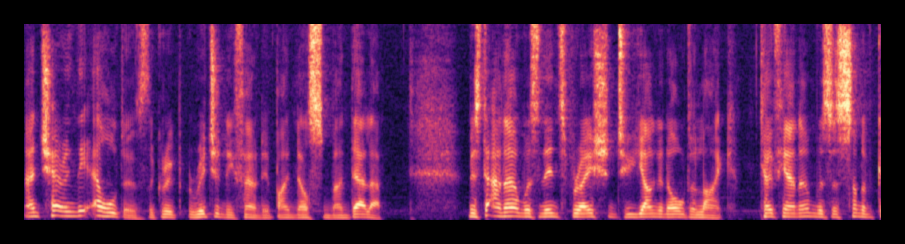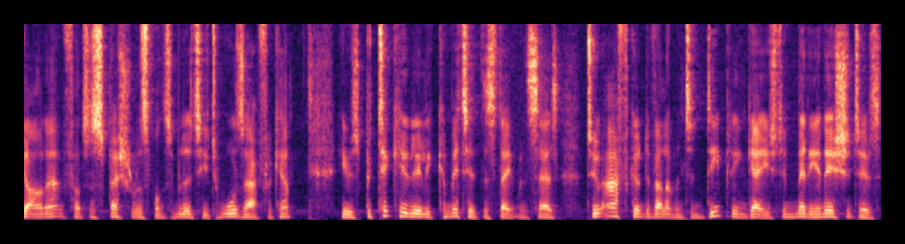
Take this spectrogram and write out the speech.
and chairing the Elders, the group originally founded by Nelson Mandela. Mr. Annan was an inspiration to young and old alike. Kofi Annan was a son of Ghana and felt a special responsibility towards Africa. He was particularly committed, the statement says, to African development and deeply engaged in many initiatives,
